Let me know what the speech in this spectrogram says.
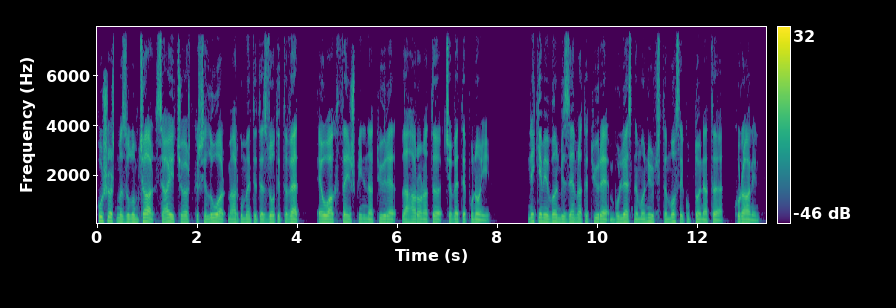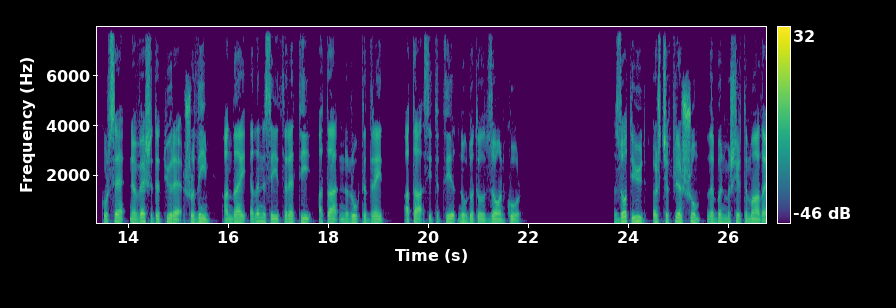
Kush është më zullumqar se ai që është këshiluar me argumentet e Zotit të vet, e ua kthen shpinën atyre dhe harron atë që vetë e punoi. Ne kemi vënë mbi zemrat e tyre mbulesë në mënyrë që të mos e kuptojnë atë, Kur'anin, kurse në veshët e tyre shurdhim, andaj edhe nëse i thërret ti ata në rrugë të drejtë, ata si të tillë nuk do të udhëzohen kurrë. Zoti yt është që fal shumë dhe bën mëshirë të madhe,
